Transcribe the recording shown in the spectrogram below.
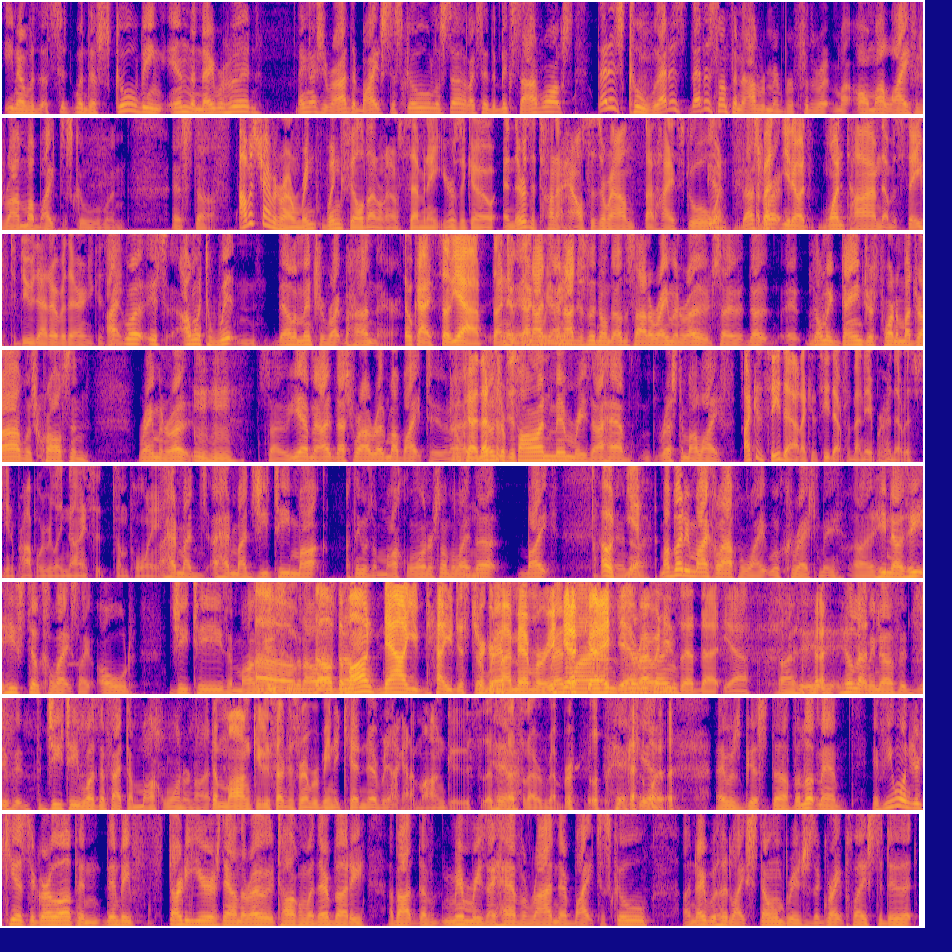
you know, with the, with the school being in the neighborhood, they can actually ride their bikes to school and stuff. Like I said, the big sidewalks. That is cool. That is that is something I remember for the, my, all my life is riding my bike to school and and stuff. I was driving around Ring, Wingfield, I don't know, seven, eight years ago, and there's a ton of houses around that high school. Yeah, and that's I bet, right. You know, at one time that was safe to do that over there. You can see. I, well, it's I went to Whitten, the elementary right behind there. Okay, so yeah, I know exactly. And, I, and I, just lived on the other side of Raymond Road, so the the only dangerous part of my drive was crossing Raymond Road. Mm-hmm. So yeah, man, I, that's where I rode my bike to. And okay, I, that's those are just, fond memories that I have the rest of my life. I can see that. I can see that from that neighborhood. That was you know probably really nice at some point. I had my I had my GT Mach. I think it was a Mach one or something like mm-hmm. that bike. Oh and, yeah, uh, my buddy Michael Applewhite will correct me. Uh, he knows he he still collects like old GTS and mongooses oh, and all the, that. The stuff. mon now you now you just triggered red, my memory. okay, yeah, right when you said that. Yeah, uh, he'll let me know if it, if it, the GT was in fact a Mach one or not. The mongoose. I just remember being a kid and everybody I got a mongoose. That's, yeah. that's what I remember. that yeah, was. it was good stuff. But look, man, if you want your kids to grow up and then be thirty years down the road talking with their buddy about the memories they have of riding their bike to school, a neighborhood like Stonebridge is a great place to do it.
